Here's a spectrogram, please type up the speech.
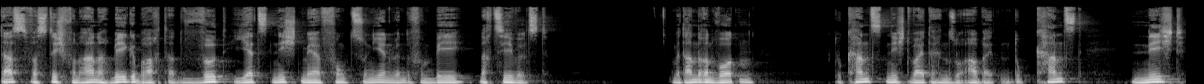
das, was dich von A nach B gebracht hat, wird jetzt nicht mehr funktionieren, wenn du von B nach C willst. Mit anderen Worten, du kannst nicht weiterhin so arbeiten. Du kannst nicht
